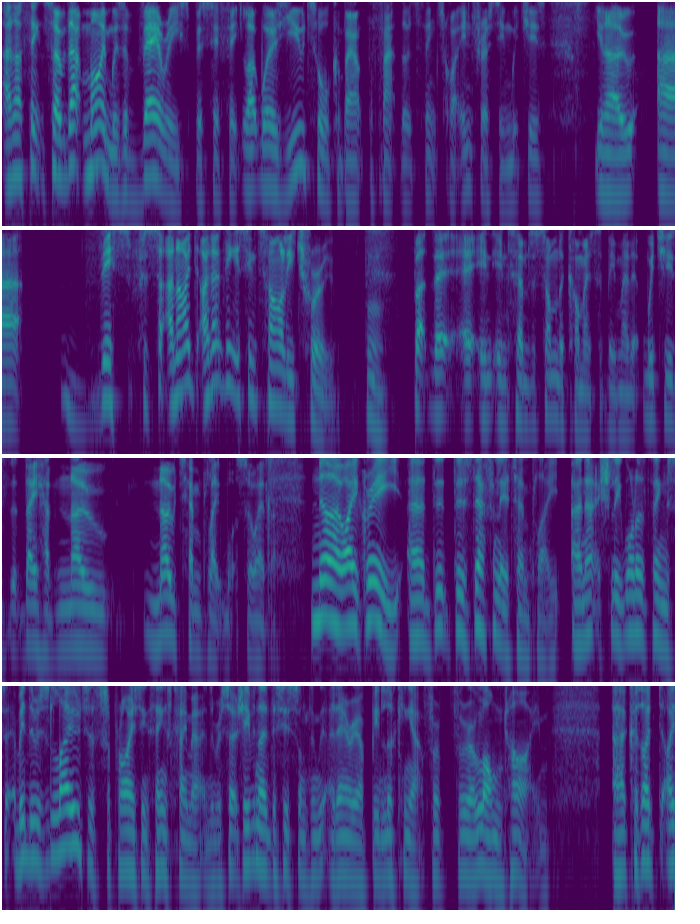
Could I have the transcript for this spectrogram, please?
And I think so. That mine was a very specific, like whereas you talk about the fact that I think's quite interesting, which is, you know, uh, this for and I, I don't think it's entirely true, but the, uh, in in terms of some of the comments that have been made, which is that they had no no template whatsoever. No, I agree. Uh, th- there's definitely a template, and actually, one of the things. I mean, there was loads of surprising things came out in the research. Even though this is something an area I've been looking at for for a long time, because I, I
